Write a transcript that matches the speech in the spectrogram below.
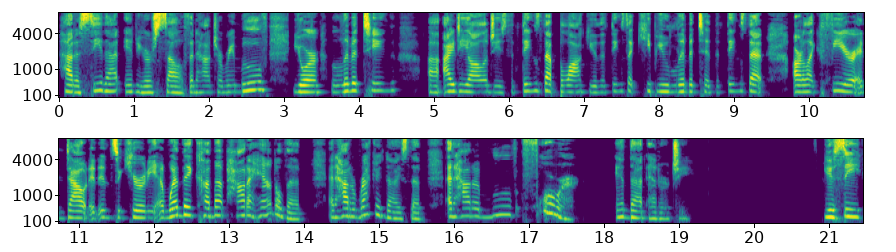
how to see that in yourself and how to remove your limiting uh, ideologies, the things that block you, the things that keep you limited, the things that are like fear and doubt and insecurity. And when they come up, how to handle them and how to recognize them and how to move forward in that energy. You see,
